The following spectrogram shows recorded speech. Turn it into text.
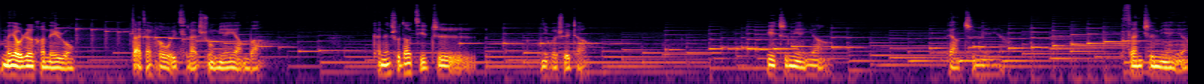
没有任何内容，大家和我一起来数绵羊吧。可能数到几只你会睡着。一只绵羊，两只绵羊，三只绵羊，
